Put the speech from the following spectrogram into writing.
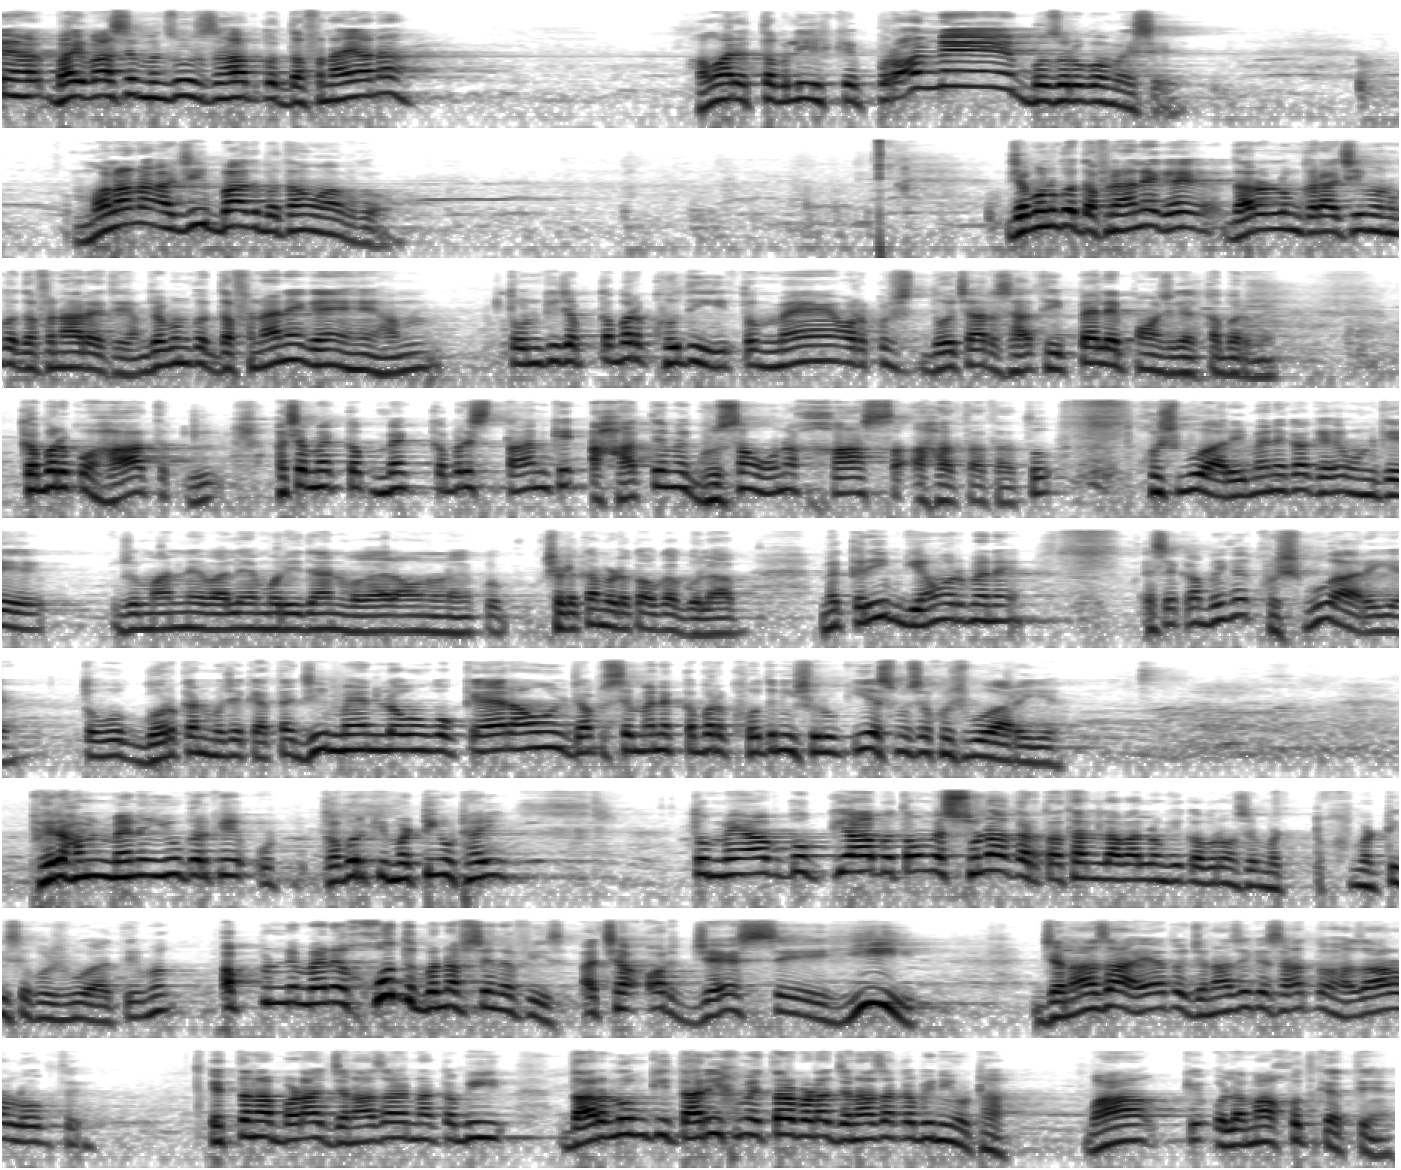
भाई वासिफ मंजूर साहब को दफनाया ना, हमारे तबलीग के पुराने बुज़ुर्गों में से। मौलाना अजीब बात बताऊँ आपको। जब उनको दफनाने गए दारुल कराची में उनको दफना रहे थे हम, जब उनको दफनाने गए हैं हम तो उनकी जब कब्र खुदी तो मैं और कुछ दो चार साथी पहले पहुँच गए कब्र में। कब्र को हाथ अच्छा मैं कब, मैं कब्रिस्तान के अहाते में घुसा हूँ ना, ख़ास अहाता था तो खुशबू आ रही। मैंने कहा कि उनके जो मानने वाले हैं, मुरीदान वगैरह, उन्होंने को छिड़का मिड़का होगा गुलाब। मैं करीब गया हूँ और मैंने ऐसे कहा, भाई, खुशबू आ रही है। तो वो गोरकन मुझे कहता है, जी, मैं इन लोगों को कह रहा हूँ, जब से मैंने कब्र खोदनी शुरू की है, इसमें से खुशबू आ रही है। फिर हम, मैंने यूँ करके कब्र की मट्टी उठाई। तो मैं आपको क्या बताऊँ, मैं सुना करता था, अल्लाह वालों की कब्रों से मट्टी से खुशबू आती। है अपने, मैंने खुद बनफ से नफीस। अच्छा और जैसे ही जनाजा आया तो जनाजे के साथ तो हज़ारों लोग थे। इतना बड़ा जनाजा ना कभी दारुलूम की तारीख में इतना बड़ा जनाजा कभी नहीं उठा। वहाँ के उलमा खुद कहते हैं।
